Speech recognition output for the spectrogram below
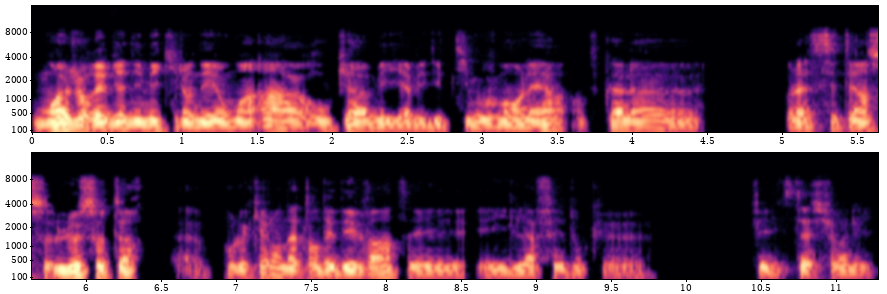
moi j'aurais bien aimé qu'il en ait au moins un à Ruka, mais il y avait des petits mouvements en l'air. En tout cas là, voilà, c'était un le sauteur, pour lequel on attendait des 20 et et il l'a fait donc félicitations à lui.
